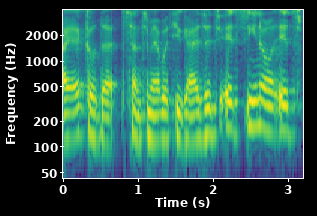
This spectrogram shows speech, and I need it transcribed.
I echo that sentiment with you guys. It's it's you know it's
